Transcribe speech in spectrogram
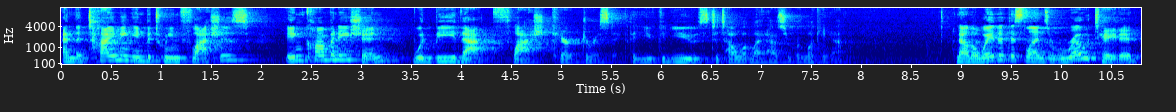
and the timing in between flashes in combination would be that flash characteristic that you could use to tell what lighthouse you were looking at. Now, the way that this lens rotated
